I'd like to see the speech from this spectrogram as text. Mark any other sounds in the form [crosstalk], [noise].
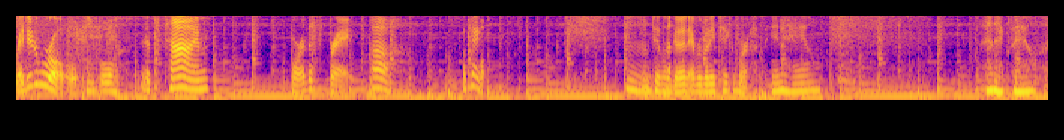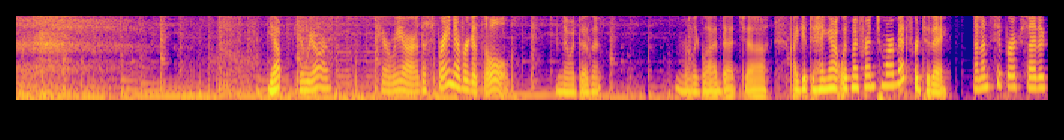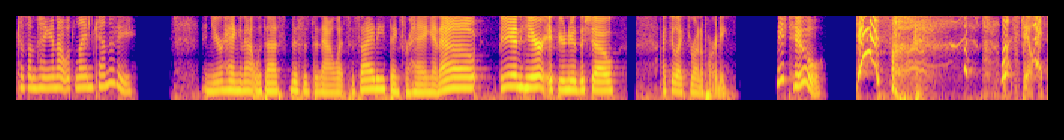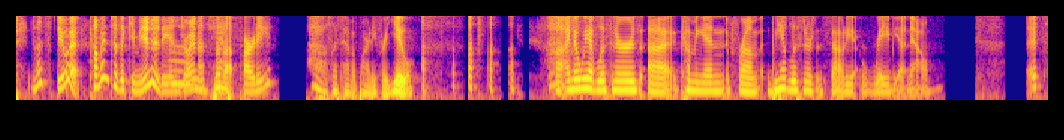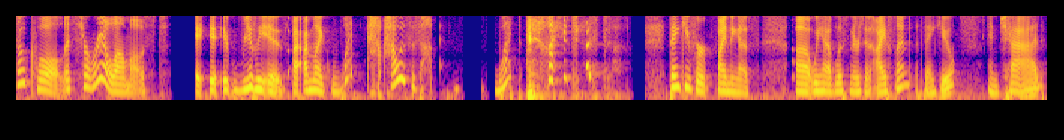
ready to roll, people. It's time for the spray. Oh, Okay. Mm, I'm feeling good. Everybody take a breath. Inhale and exhale. Yep, here we are. here we are. The spray never gets old. No, it doesn't. I'm really glad that uh, I get to hang out with my friend Tamar Medford today. And I'm super excited because I'm hanging out with Lane Kennedy. And you're hanging out with us. This is the Now What Society. Thanks for hanging out, being here. If you're new to the show, I feel like throwing a party. Me too. Yes! [laughs] Let's do it. Let's do it. Come into the community and join Ah, us for yes. that party. [sighs] Oh, let's have a party for you. [laughs] Uh, I know we have listeners uh, coming in from, we have listeners in Saudi Arabia now. It's so cool. It's surreal almost. It, it, really is. I, I'm like, what? How, how is this? What? [laughs] I just, thank you for finding us. Uh, we have listeners in Iceland, thank you, and Chad,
